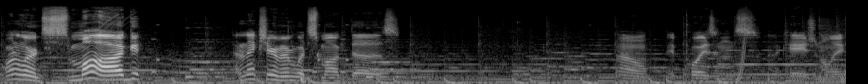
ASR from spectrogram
I want to learn smog. I don't actually remember what smog does. Oh, it poisons occasionally.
